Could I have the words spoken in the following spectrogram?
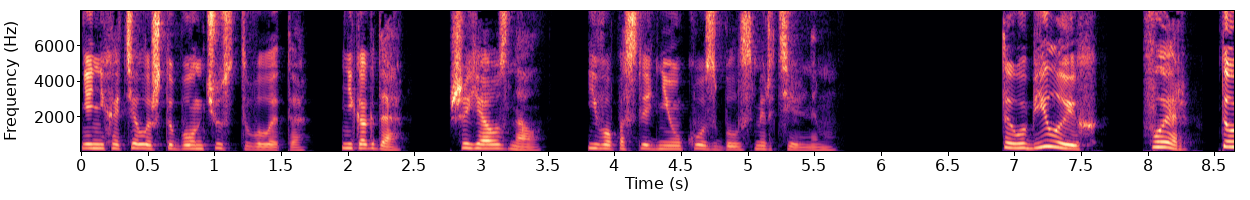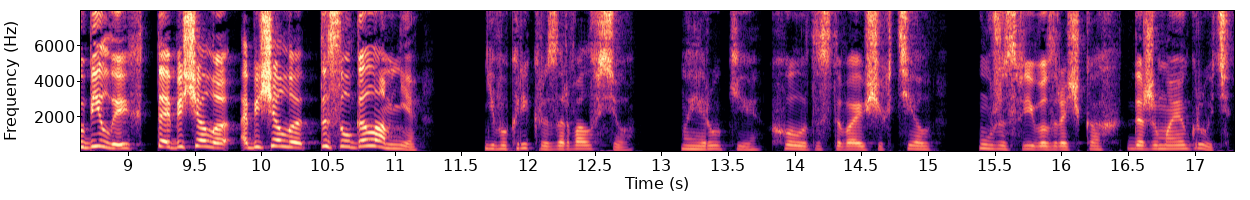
Я не хотела, чтобы он чувствовал это. Никогда. Шия узнал. Его последний укус был смертельным». «Ты убила их? Фуэр, ты убила их! Ты обещала... обещала... ты солгала мне!» Его крик разорвал все. Мои руки, холод остывающих тел, ужас в его зрачках, даже мою грудь.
